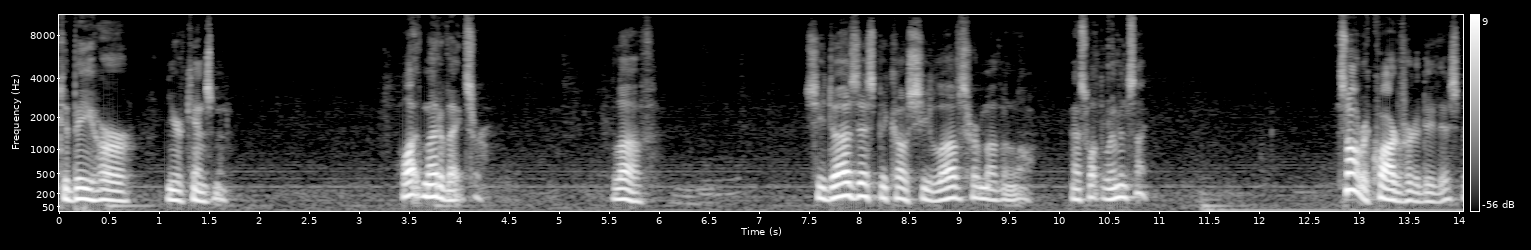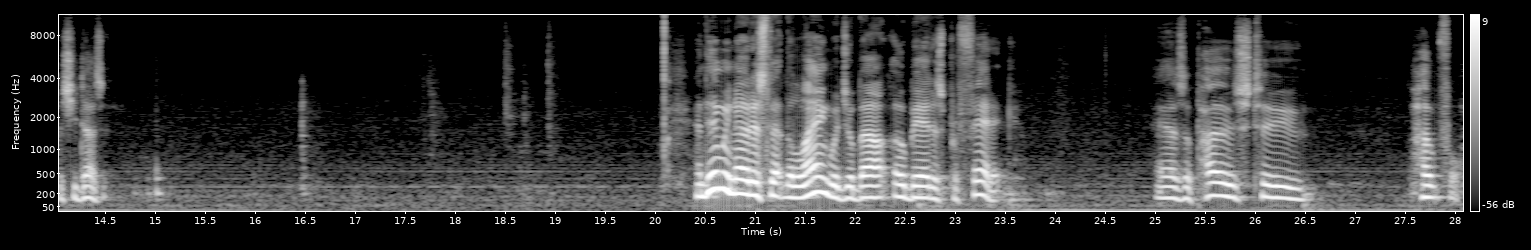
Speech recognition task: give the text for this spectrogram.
to be her near kinsman? What motivates her? Love. She does this because she loves her mother in law. That's what the women say. It's not required of her to do this, but she does it. And then we notice that the language about Obed is prophetic as opposed to hopeful.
